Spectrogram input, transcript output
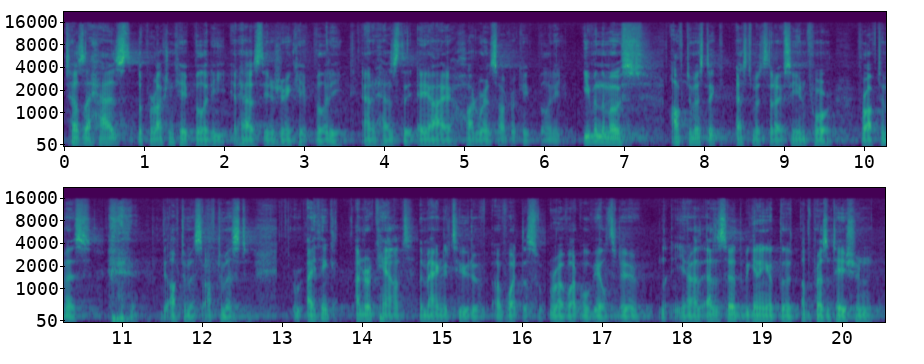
Tesla has the production capability, it has the engineering capability, and it has the AI hardware and software capability. Even the most optimistic estimates that I've seen for, for Optimus, the Optimus optimist, I think undercount the magnitude of, of what this robot will be able to do. You know, as, I said at the beginning of the, of the presentation,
